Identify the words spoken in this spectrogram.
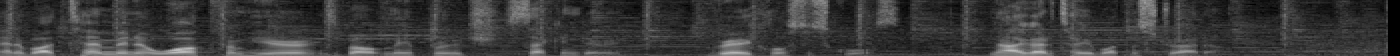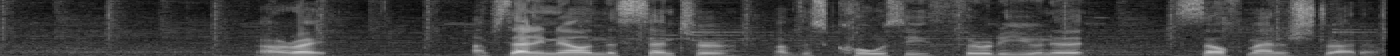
And about 10 minute walk from here is about Maple Ridge Secondary. Very close to schools. Now I got to tell you about the strata. All right, I'm standing now in the center of this cozy 30 unit self-managed strata.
